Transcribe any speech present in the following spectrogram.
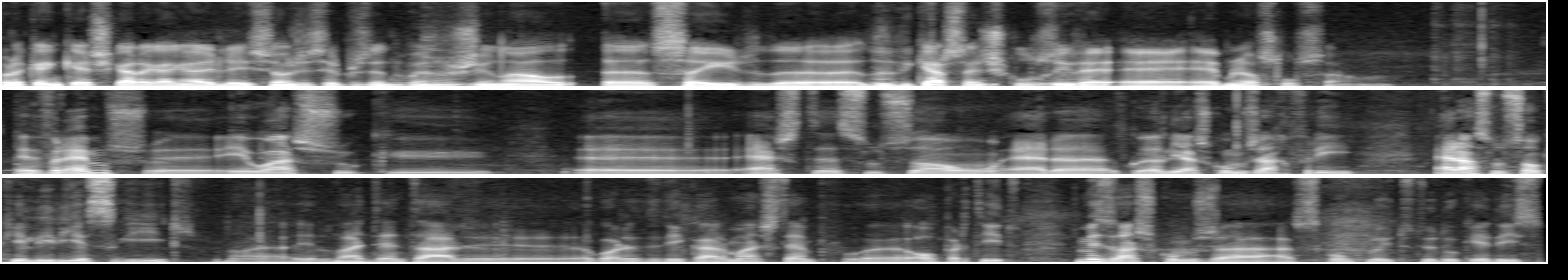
para quem quer chegar a ganhar eleições e ser Presidente do Governo Regional, sair, de, dedicar-se em exclusivo é, é, é, a melhor solução. Veremos. Eu acho que esta solução era, aliás, como já referi, era a solução que ele iria seguir. É? Ele vai tentar eh, agora dedicar mais tempo uh, ao partido, mas acho, como já se conclui tudo o que eu disse,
